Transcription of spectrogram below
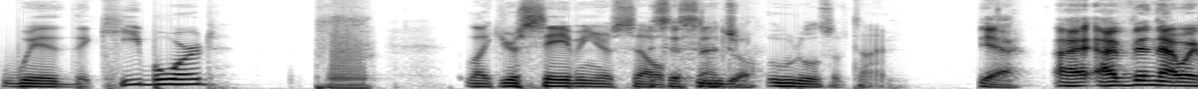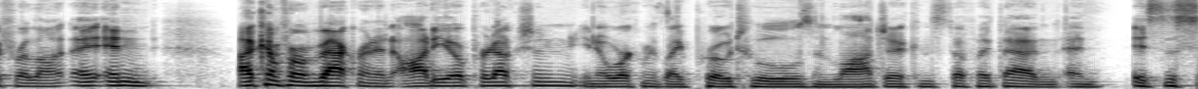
with the keyboard, like you're saving yourself It's essential. oodles of time. Yeah, I, I've been that way for a long. And, and I come from a background in audio production. You know, working with like Pro Tools and Logic and stuff like that. And, and it's this,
